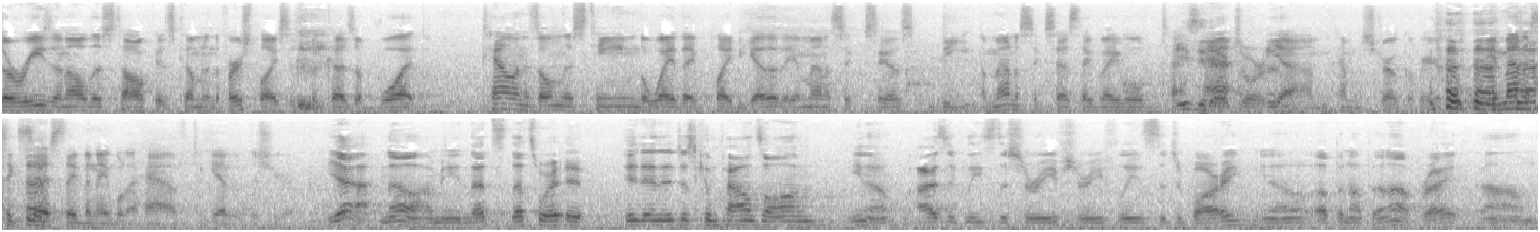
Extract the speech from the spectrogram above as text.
the reason all this talk is coming in the first place is because of what talent is on this team, the way they've played together, the amount of success, the amount of success they've been able to Easy there, have. Jordan. Yeah, I'm having a stroke over here. the amount of success they've been able to have together this year. Yeah, no, I mean that's that's where it, it and it just compounds on. You know, Isaac leads to Sharife, Sharife leads to Jabari. You know, up and up and up, right? Um,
